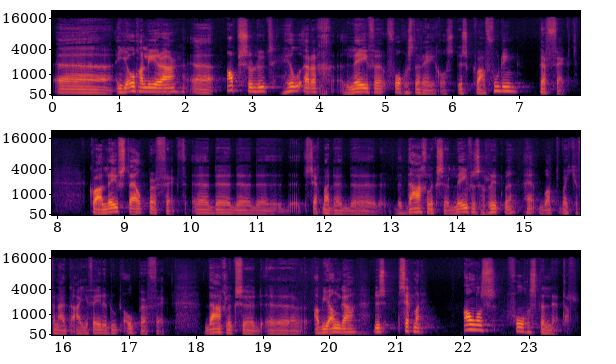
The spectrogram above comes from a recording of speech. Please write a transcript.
eh, een yogaleraar, eh absoluut heel erg leven volgens de regels. Dus qua voeding perfect, qua leefstijl perfect, Eh, de, de, de, de- zeg maar de, de, de dagelijkse levensritme, hè, wat, wat je vanuit de Ayurveda doet, ook perfect. Dagelijkse abhyanga, dus zeg maar alles volgens de letter.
